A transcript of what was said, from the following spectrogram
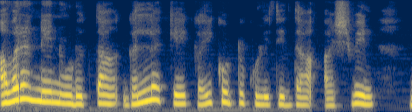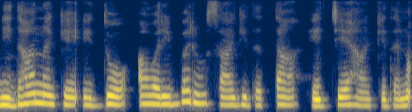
ಅವರನ್ನೇ ನೋಡುತ್ತಾ ಗಲ್ಲಕ್ಕೆ ಕೈಕೊಟ್ಟು ಕುಳಿತಿದ್ದ ಅಶ್ವಿನ್ ನಿಧಾನಕ್ಕೆ ಎದ್ದು ಅವರಿಬ್ಬರು ಸಾಗಿದತ್ತ ಹೆಜ್ಜೆ ಹಾಕಿದನು.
